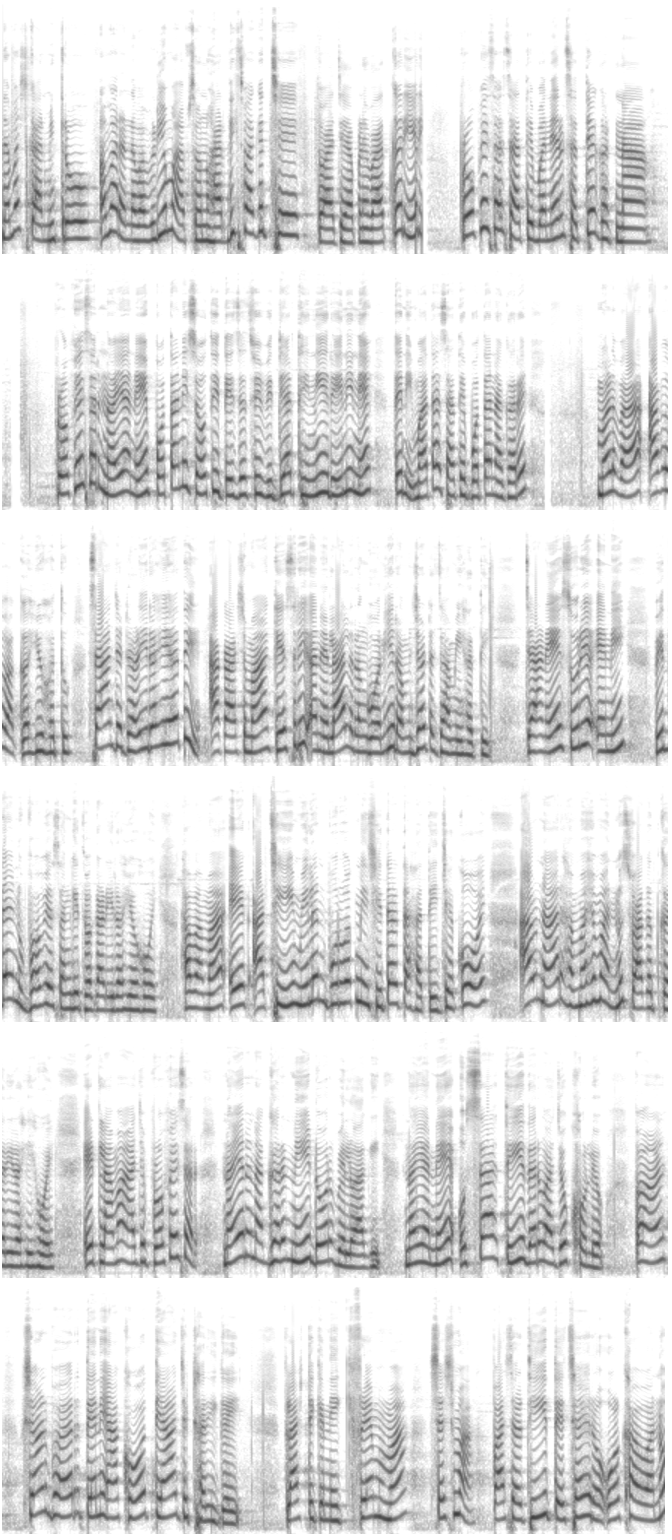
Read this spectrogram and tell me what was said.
નમસ્કાર મિત્રો, અમારા નવા વિડીયોમાં આપ સૌનું હાર્દિક સ્વાગત છે. તો આજે આપણે વાત કરીએ પ્રોફેસર સાથે બનેલ સત્ય ઘટના. પ્રોફેસર નયને પોતાની સૌથી તેજસ્વી વિદ્યાર્થીની રેનીને તેની માતા સાથે પોતાના ઘરે મળવા આવવા કહ્યું હતું. સાંજ ઢળી રહી હતી, આકાશમાં કેસરી અને લાલ રંગોની રમઝટ જામી હતી. જાણે સૂર્ય એની વિદાયનું ભવ્ય સંગીત વગાડી રહ્યો હોય. હવામાં એક આછી મિલનપૂર્વકની શીતળતા હતી જે કોઈ આવનાર મહેમાનનું સ્વાગત કરી રહી હોય. એટલામાં આજે પ્રોફેસર નયનના ઘરની ડોરબેલ વાગી. નયને ઉત્સાહથી દરવાજો ખોલ્યો. પણ ક્ષણભર તેની આંખો ત્યાં જ ઠરી ગઈ. પ્લાસ્ટિકની ફ્રેમમાં ચશ્મા પાછળથી તે ચહેરો ઓળખાવવાનો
